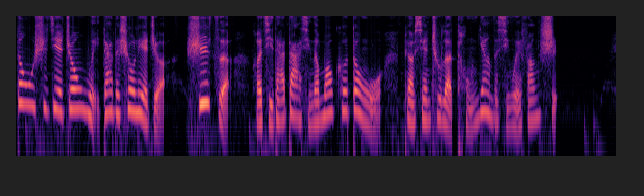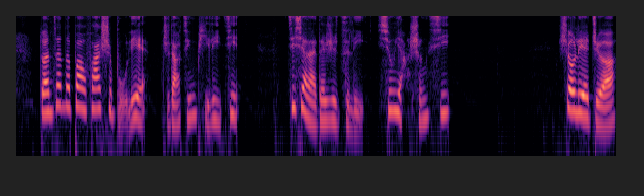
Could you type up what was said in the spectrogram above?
动物世界中伟大的狩猎者狮子和其他大型的猫科动物表现出了同样的行为方式：短暂的爆发式捕猎，直到精疲力尽；接下来的日子里休养生息。狩猎者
